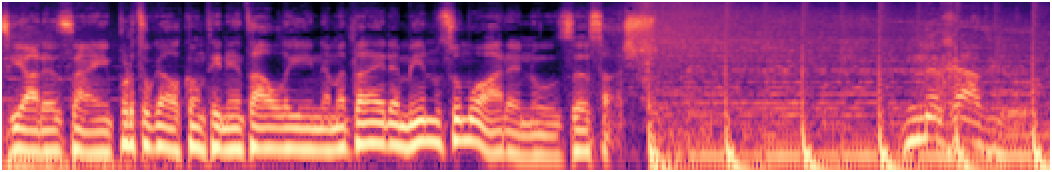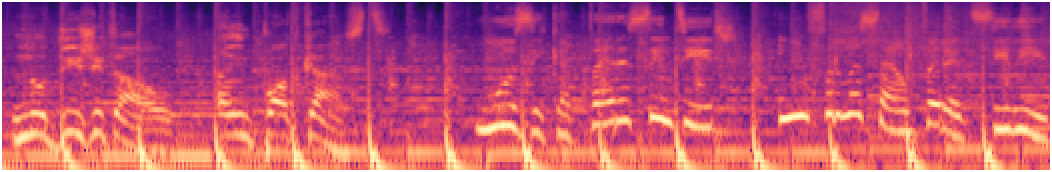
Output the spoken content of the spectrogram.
11 horas em Portugal Continental e na Madeira, menos uma hora nos Açores. Na rádio, no digital, em podcast. Música para sentir, informação para decidir.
